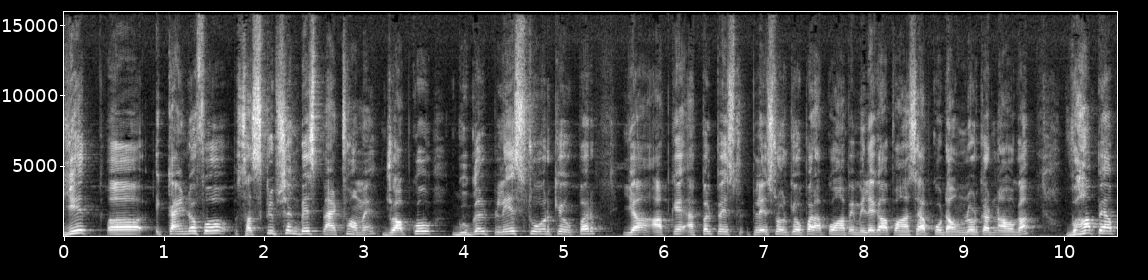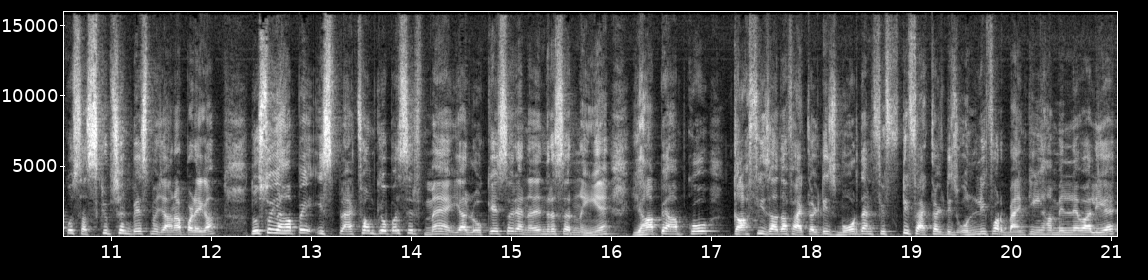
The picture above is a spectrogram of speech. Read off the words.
ये एक kind of subscription based platform है जो आपको गूगल प्ले स्टोर के ऊपर या आपके एप्पल प्ले स्टोर के ऊपर आपको वहाँ पे मिलेगा। आप वहाँ से आपको डाउनलोड करना होगा। वहाँ पे आपको सब्सक्रिप्शन बेस में जाना पड़ेगा। दोस्तों, यहाँ पे इस प्लेटफॉर्म के ऊपर सिर्फ़ मैं या लोकेश सर या नरेंद्र सर नहीं है। यहाँ पे आपको काफ़ी ज़्यादा faculties more than 50 faculties only for banking यहाँ मिलने वाली है।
